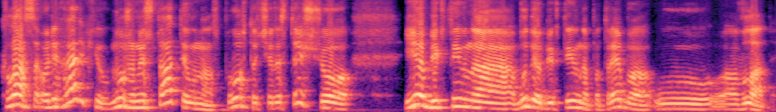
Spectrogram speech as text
клас олігархів може не стати у нас просто через те, що є об'єктивна, буде об'єктивна потреба у влади.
